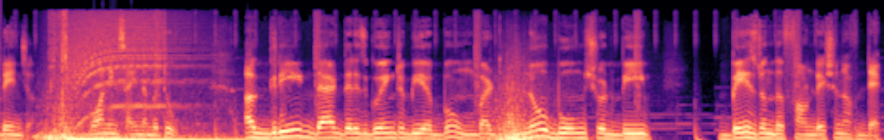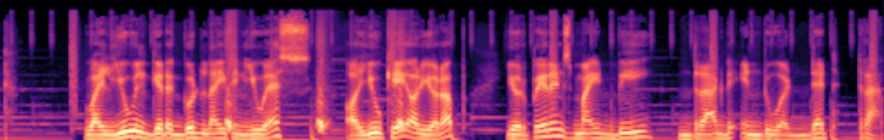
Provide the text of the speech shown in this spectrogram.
danger. Warning sign number two. Agreed that there is going to be a boom, but no boom should be based on the foundation of debt. While you will get a good life in US or UK or Europe, your parents might be dragged into a debt trap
